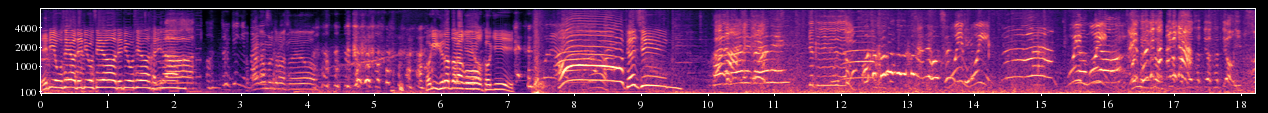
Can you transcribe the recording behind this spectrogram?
내려오세요 내려오세요 자리남 아, 어, 똘갱이 저 빨간 물 들어왔어요. 거기 그러더라고? 거기 아 변신 뛰어, 뛰어, 뛰어. 모임 모임. 모임 모임. 뛰어, 뛰어, 뛰어, 뛰어, 다 뛰어 다 뛰어. 입수.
